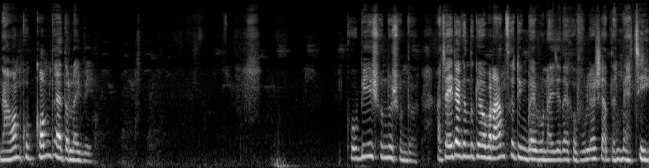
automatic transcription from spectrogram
না এখন খুব কম থাকে তো লাইভে খুবই সুন্দর সুন্দর। আচ্ছা এটা কিন্তু কেউ আবার আনসেটিং পাইব না এই যে দেখো ফুলের সাথে ম্যাচিং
